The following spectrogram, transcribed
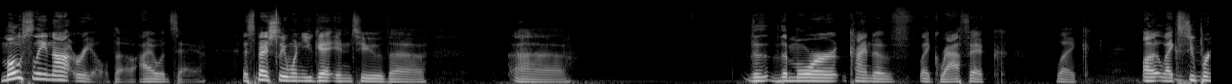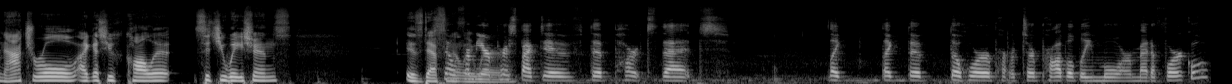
Mostly not real though i would say. Especially when you get into the uh the the more kind of like graphic like uh, like supernatural i guess you could call it situations is definitely so from your perspective, the parts that like like the the horror parts are probably more metaphorical.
